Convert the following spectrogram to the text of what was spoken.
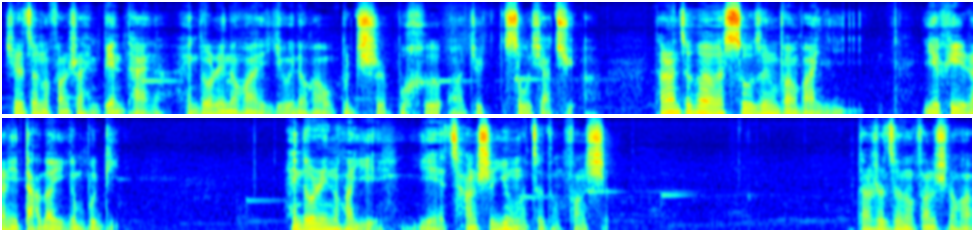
其实这种方式很变态的，很多人的话以为的话我不吃不喝啊就瘦下去啊。当然这个瘦身方法也也可以让你达到一个目的。很多人的话也也尝试用了这种方式，但是这种方式的话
